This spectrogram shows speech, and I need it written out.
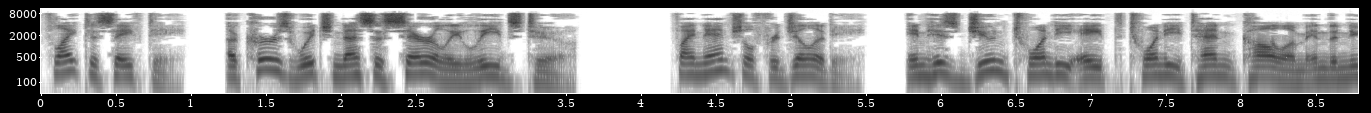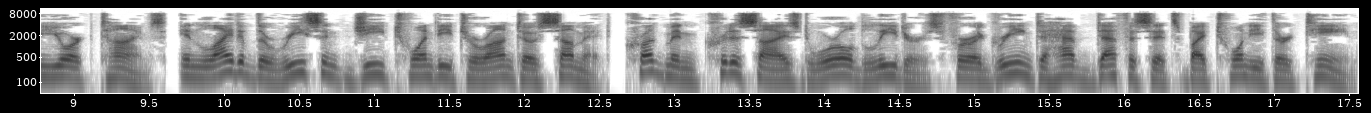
flight to safety occurs which necessarily leads to financial fragility. In his June 28, 2010 column in The New York Times, in light of the recent G20 Toronto summit, Krugman criticized world leaders for agreeing to have deficits by 2013.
